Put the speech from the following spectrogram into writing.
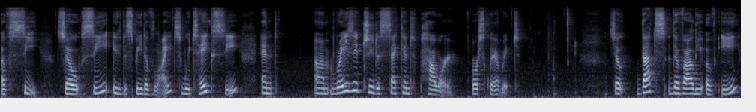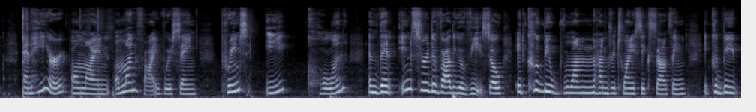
of c. So c is the speed of light. So we take c and um, raise it to the second power or square root. So that's the value of E. And here on line, on line 5, we're saying print E colon and then insert the value of V. So it could be 126 something, it could be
